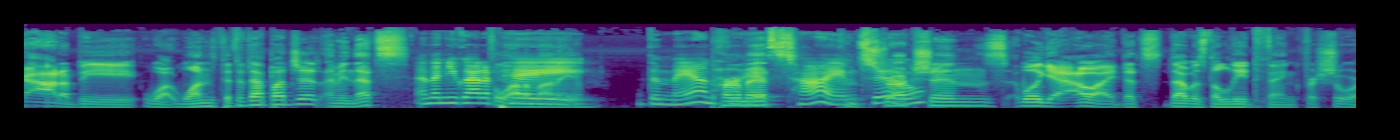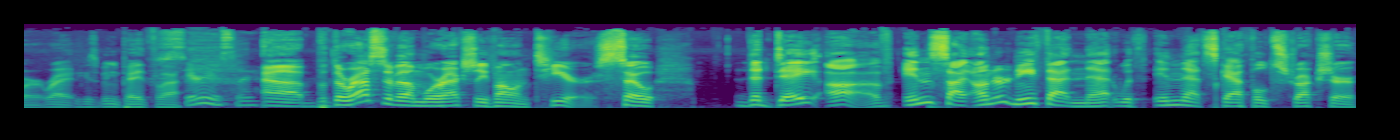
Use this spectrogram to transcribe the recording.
gotta be what one fifth of that budget. I mean, that's And then you got to a lot of pay money. the man for permits, his time too. constructions. Well, yeah, oh, I, that's that was the lead thing for sure, right? He's being paid for that. Seriously. Uh, but the rest of them were actually volunteers. So the day of, inside, underneath that net, within that scaffold structure,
